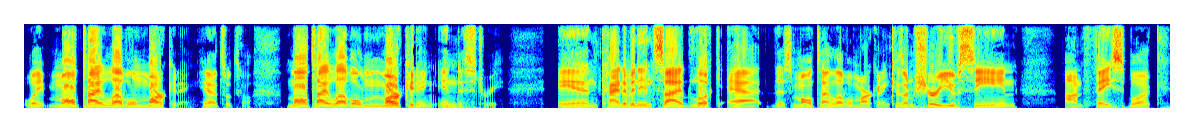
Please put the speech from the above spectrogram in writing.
wait, multi-level marketing. Yeah, that's what it's called. Multi-level marketing industry, and kind of an inside look at this multi-level marketing. Because I'm sure you've seen on Facebook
